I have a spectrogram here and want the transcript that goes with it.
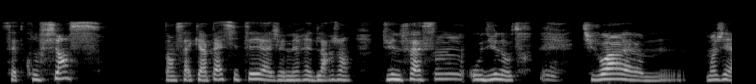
cette confiance dans sa capacité à générer de l'argent d'une façon ou d'une autre. Tu vois, euh, moi j'ai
